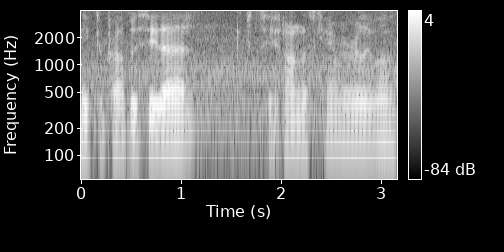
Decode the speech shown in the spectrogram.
You could probably see that. Can see it on this camera really well.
